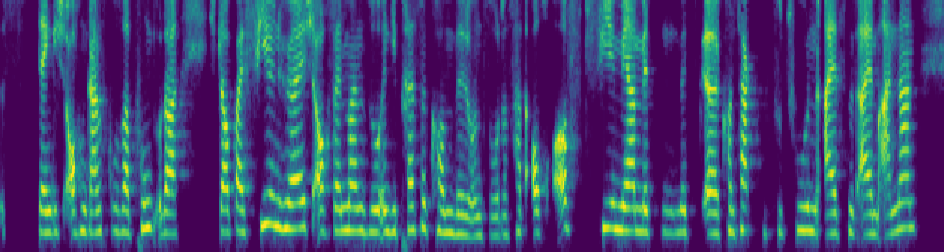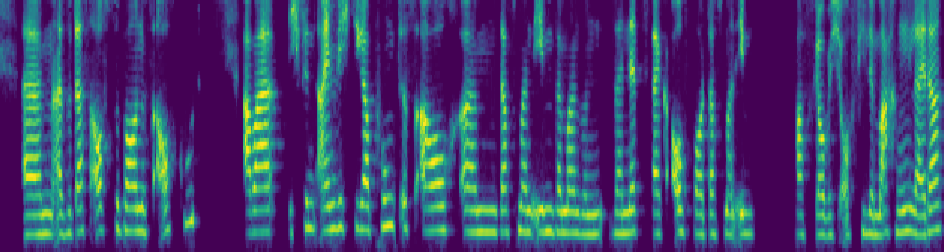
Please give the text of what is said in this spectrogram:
ist, denke ich, auch ein ganz großer Punkt. Oder ich glaube, bei vielen höre ich auch, wenn man so in die Presse kommen will und so, das hat auch oft viel mehr mit, mit äh, Kontakten zu tun als mit allem anderen. Ähm, also das aufzubauen ist auch gut. Aber ich finde, ein wichtiger Punkt ist auch, ähm, dass man eben, wenn man so ein, sein Netzwerk aufbaut, dass man eben was glaube ich auch viele machen, leider,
